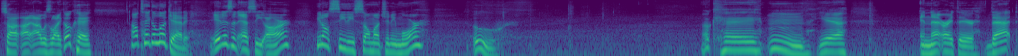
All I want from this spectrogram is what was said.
So I, I was like, okay, I'll take a look at it. It is an SER. You don't see these so much anymore. Ooh. Okay, mmm, yeah. And that right there, that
